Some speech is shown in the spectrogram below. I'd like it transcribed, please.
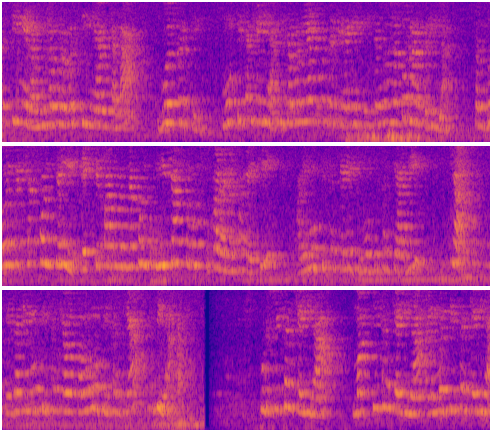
तर तीन येणार. मुलाबरोबर तीन या अंकाला गोल करतील. मोठी संख्या लिहा. तिथं पण याच पद्धती घेतली तर समजा दोन अंक लिहिला तर दोन पेक्षा कोणत्याही एक ते पाच मधल्या कोणतीही जास्त वस्तू काढायला सांगायची आणि मोठी संख्या लिहायची मोठी संख्या आली चार हे झाली मोठी संख्या ओळखावं मोठी संख्या लिहा पुढची लिहा मागची संख्या लिहा आणि मधली संख्या लिहा.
